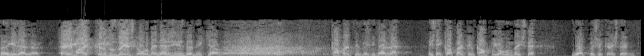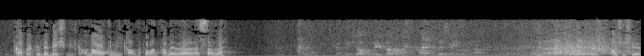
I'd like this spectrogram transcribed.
Böyle giderler. Hey Mike kırmızı da geçti. Oğlum enerji izledik ya. Copperfield'e giderler. İşte Copperfield kampı yolunda işte yaklaşırken işte Copperfield'e 5 mil kaldı, 6 mil kaldı falan tabelalara rastlarlar. Aç ışığı.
